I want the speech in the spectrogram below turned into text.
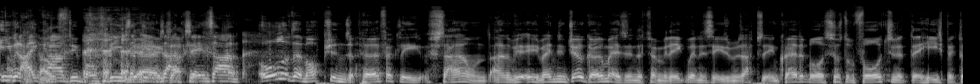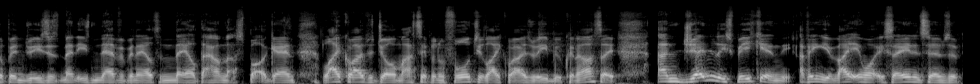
even I can't do both of these at the exact exactly. same time. All of them options are perfectly sound. And you mentioned Joe Gomez in the Premier League winning season was absolutely incredible. It's just unfortunate that he's picked up injuries has meant he's never been able to nail down that spot again. Likewise with Joel Matip, and unfortunately, likewise with Ibou Konate. And generally speaking, I think you're right in what you're saying in terms of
